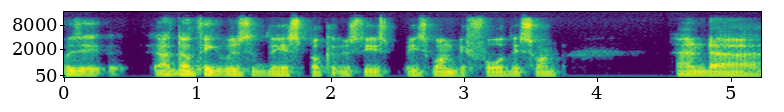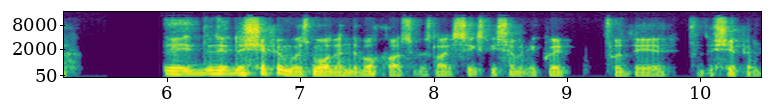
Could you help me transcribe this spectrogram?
was it I don't think it was this book, it was these his one before this one. And uh it, the, the shipping was more than the book was. It was like 60, 70 quid for the for the shipping.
